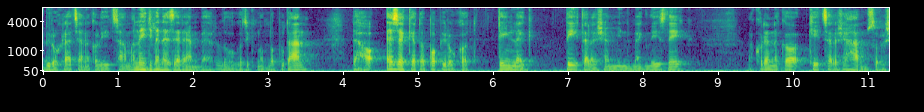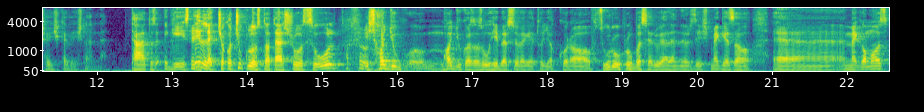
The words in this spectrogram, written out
bürokráciának a létszáma, 40 ezer ember dolgozik nap-nap után, de ha ezeket a papírokat tényleg tételesen mind megnéznék, akkor ennek a kétszerese, háromszorosa is kevés lenne. Tehát az egész tényleg csak a csuklóztatásról szól, Abszolút. és hagyjuk, hagyjuk az az Óhéber szöveget, hogy akkor a szúrópróbaszerű ellenőrzés, meg ez a e, megamaz,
